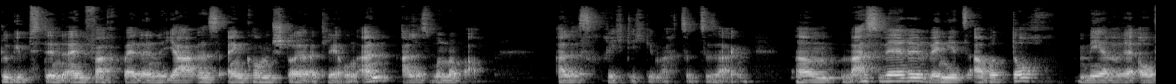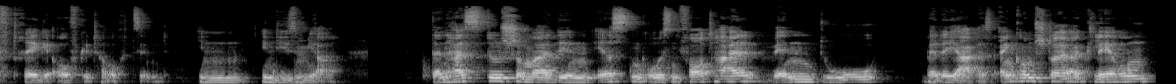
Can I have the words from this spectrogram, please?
du gibst den einfach bei deiner Jahreseinkommensteuererklärung an. Alles wunderbar. Alles richtig gemacht sozusagen. Ähm, was wäre, wenn jetzt aber doch mehrere Aufträge aufgetaucht sind in, in diesem Jahr? Dann hast du schon mal den ersten großen Vorteil, wenn du bei der Jahreseinkommensteuererklärung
